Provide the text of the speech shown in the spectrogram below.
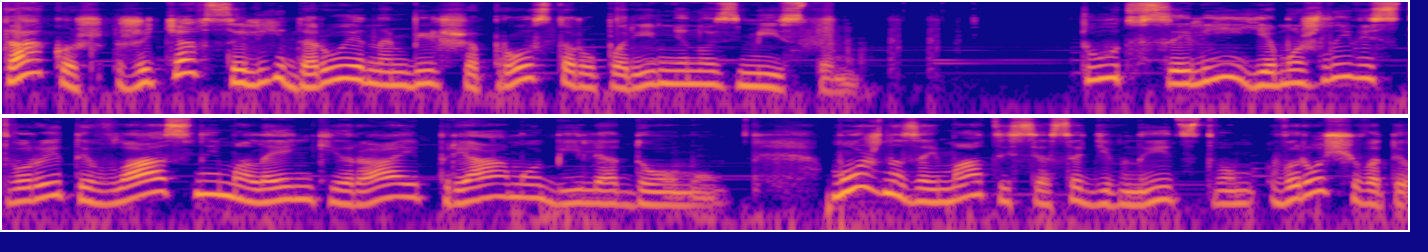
Також життя в селі дарує нам більше простору порівняно з містом. Тут, в селі, є можливість створити власний маленький рай прямо біля дому. Можна займатися садівництвом, вирощувати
